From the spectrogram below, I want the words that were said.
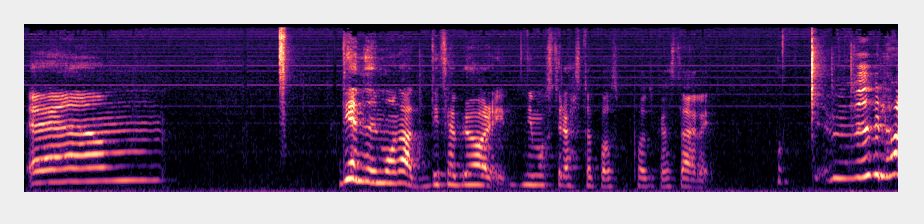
Ehm, det är en ny månad, det är februari. Ni måste rösta på oss på Podcast Alley. Vi vill ha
